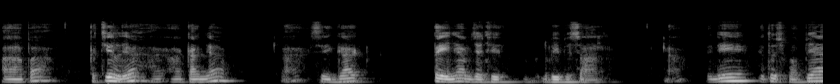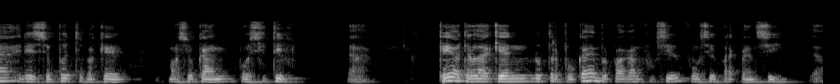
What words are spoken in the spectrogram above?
apa kecil ya akannya ya, sehingga T-nya menjadi lebih besar. Ya, ini itu sebabnya ini disebut sebagai masukan positif. Ya. G adalah gen loop terbuka yang merupakan fungsi fungsi frekuensi. Ya.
